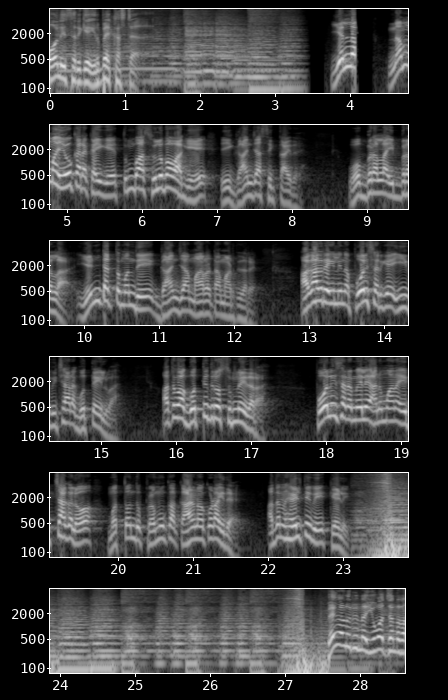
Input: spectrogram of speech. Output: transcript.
ಪೊಲೀಸರಿಗೆ ಇರಬೇಕಷ್ಟೆ. ಎಲ್ಲ ನಮ್ಮ ಯುವಕರ ಕೈಗೆ ತುಂಬ ಸುಲಭವಾಗಿ ಈ ಗಾಂಜಾ ಸಿಗ್ತಾ ಇದೆ. ಒಬ್ರಲ್ಲ ಇಬ್ಬರಲ್ಲ ಎಂಟತ್ತು ಮಂದಿ ಗಾಂಜಾ ಮಾರಾಟ ಮಾಡ್ತಿದ್ದಾರೆ. ಹಾಗಾದರೆ ಇಲ್ಲಿನ ಪೊಲೀಸರಿಗೆ ಈ ವಿಚಾರ ಗೊತ್ತೇ ಇಲ್ವಾ? ಅಥವಾ ಗೊತ್ತಿದ್ರೂ ಸುಮ್ಮನೆ ಇದ್ದಾರಾ ಪೊಲೀಸರ ಮೇಲೆ ಅನುಮಾನ ಹೆಚ್ಚಾಗಲು ಮತ್ತೊಂದು ಪ್ರಮುಖ ಕಾರಣ ಕೂಡ ಇದೆ. ಅದನ್ನು ಹೇಳ್ತೀವಿ, ಕೇಳಿ. ಬೆಂಗಳೂರಿನ ಯುವ ಜನರ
